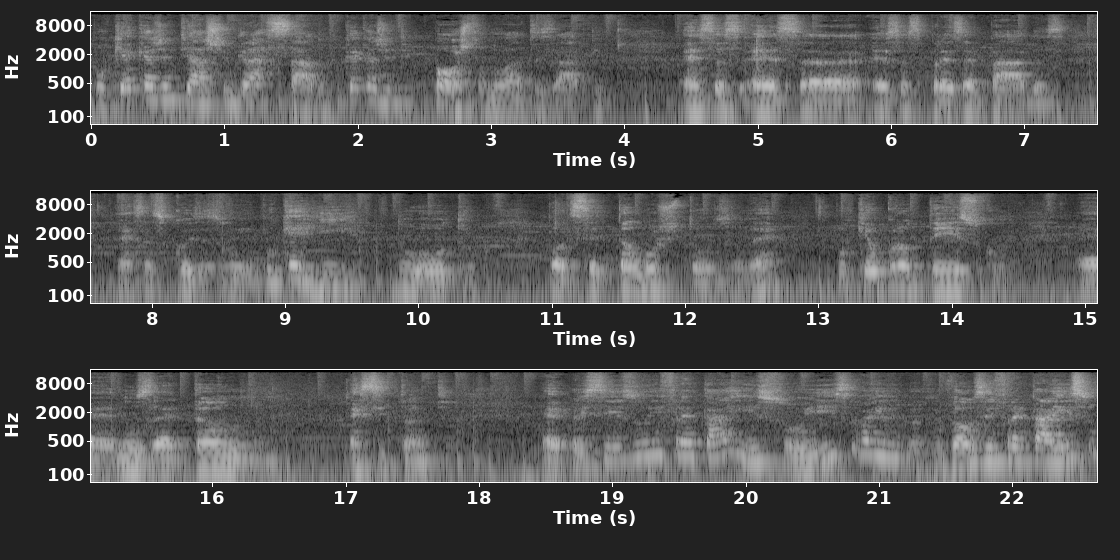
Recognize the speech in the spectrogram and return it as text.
Por que é que a gente acha engraçado? Por que é que a gente posta no WhatsApp essas, essa, essas presepadas, essas coisas ruins? Por que rir do outro pode ser tão gostoso, né? Por que o grotesco é, nos é tão excitante? É preciso enfrentar isso. E isso vai, vamos enfrentar isso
